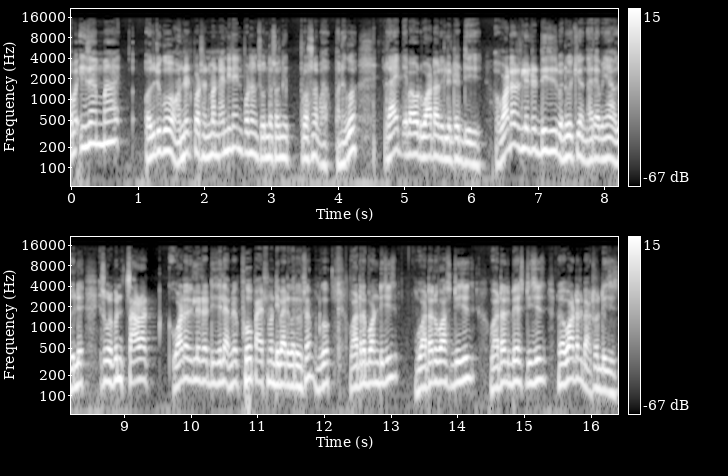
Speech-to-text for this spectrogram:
अब इक्जाममा हजुरको हन्ड्रेड पर्सेन्टमा नाइन्टी नाइन पर्सेन्ट सोध्न सक्ने प्रश्न भनेको right about water related disease. Water related disease भनेको के भन्दाखेरि अब यहाँ हजुरले यसको पनि चारवटा वाटर रिलेटेड डिजिजले हामीले फोर पार्ट्समा डिभाइड गरेको छ। भनेको water borne disease water wash disease water based disease र water vector disease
